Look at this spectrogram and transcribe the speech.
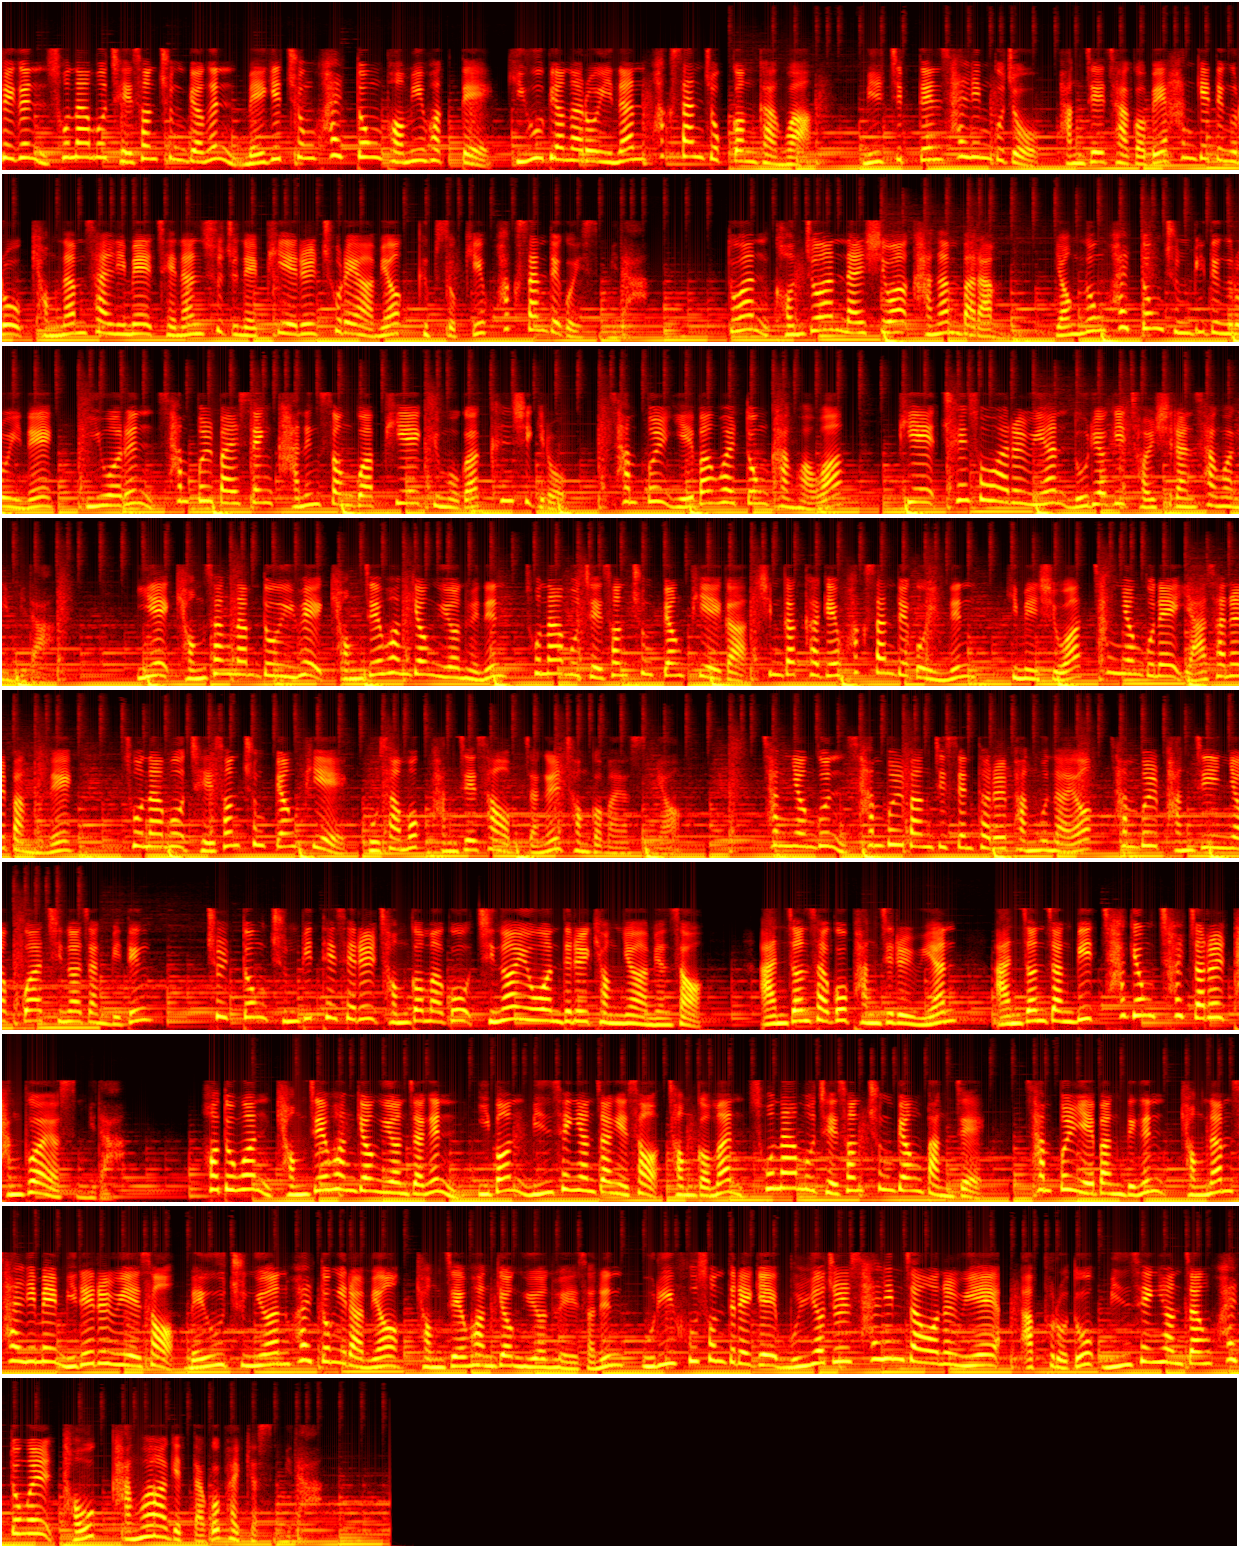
최근 소나무 재선 충병은 매개충 활동 범위 확대, 기후변화로 인한 확산 조건 강화, 밀집된 산림 구조, 방제 작업의 한계 등으로 경남 산림의 재난 수준의 피해를 초래하며 급속히 확산되고 있습니다. 또한 건조한 날씨와 강한 바람, 영농 활동 준비 등으로 인해 2월은 산불 발생 가능성과 피해 규모가 큰 시기로 산불 예방 활동 강화와 피해 최소화를 위한 노력이 절실한 상황입니다. 이에 경상남도의회 경제환경위원회는 소나무 재선 충병 피해가 심각하게 확산되고 있는 김해시와 창녕군의 야산을 방문해 소나무 재선 충병 피해 고사목 방제 사업장을 점검하였으며 창녕군 산불방지센터를 방문하여 산불 방지 인력과 진화 장비 등 출동 준비 태세를 점검하고 진화 요원들을 격려하면서 안전사고 방지를 위한 안전장비 착용 철저를 당부하였습니다. 허동원 경제환경위원장은 이번 민생 현장에서 점검한 소나무 재선 충병 방제, 산불 예방 등은 경남 산림의 미래를 위해서 매우 중요한 활동이라며 경제환경위원회에서는 우리 후손들에게 물려줄 산림 자원을 위해 앞으로도 민생 현장 활동을 더욱 강화하겠다고 밝혔습니다.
